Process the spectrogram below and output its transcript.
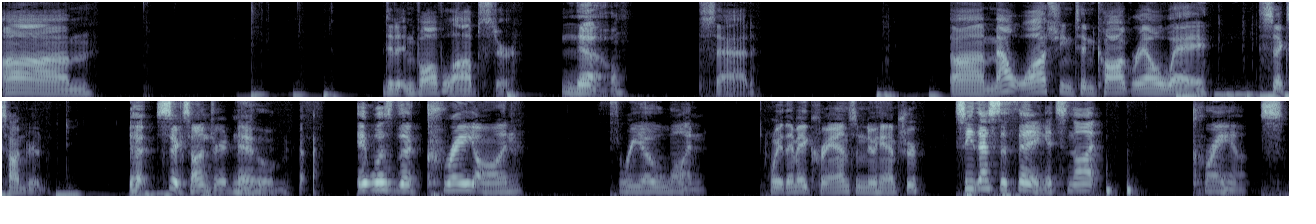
Um Did it involve lobster? no Sad. Uh, Mount Washington Cog Railway, six hundred. 600 no it was the crayon 301 Wait, they make crayons in New Hampshire. see that's the thing it's not crayons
